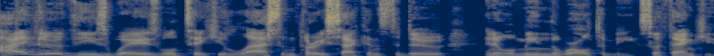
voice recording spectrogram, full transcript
Either of these ways will take you less than 30 seconds to do, and it will mean the world to me. So thank you.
